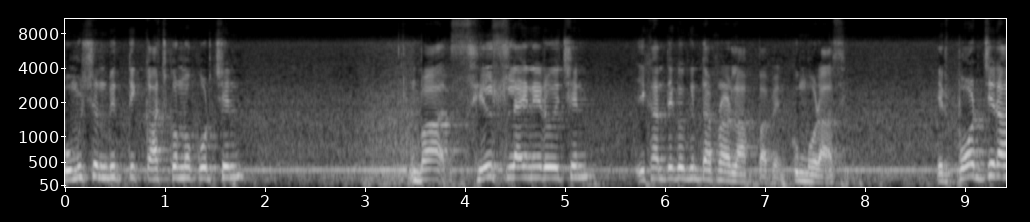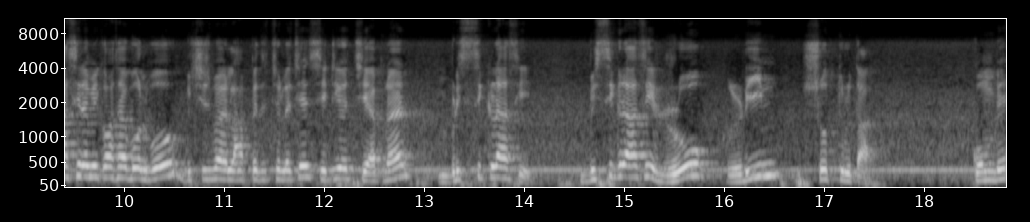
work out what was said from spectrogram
কমিশন ভিত্তিক কাজকর্ম করছেন বা সেলস লাইনে রয়েছেন, এখান থেকেও কিন্তু আপনারা লাভ পাবেন কুম্ভ রাশি। এরপর যে রাশির আমি কথা বলব, বিশেষভাবে লাভ পেতে চলেছে, সেটি হচ্ছে আপনার বৃশ্চিক রাশি। বৃশ্চিক রাশির রোগ, ঋণ, শত্রুতা কমবে।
